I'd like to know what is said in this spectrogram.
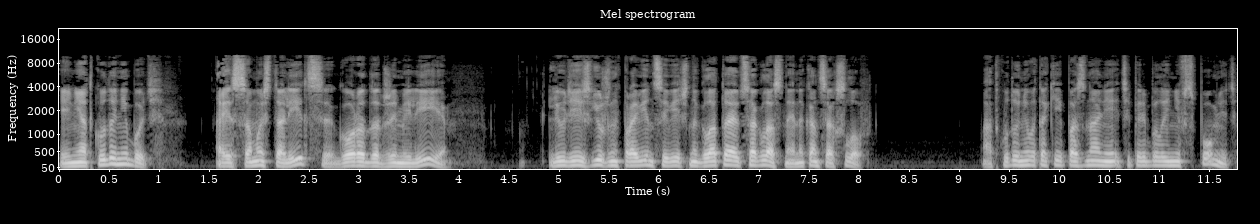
И не откуда-нибудь, а из самой столицы, города Джамилии. Люди из южных провинций вечно глотают согласные на концах слов. Откуда у него такие познания, теперь было и не вспомнить.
